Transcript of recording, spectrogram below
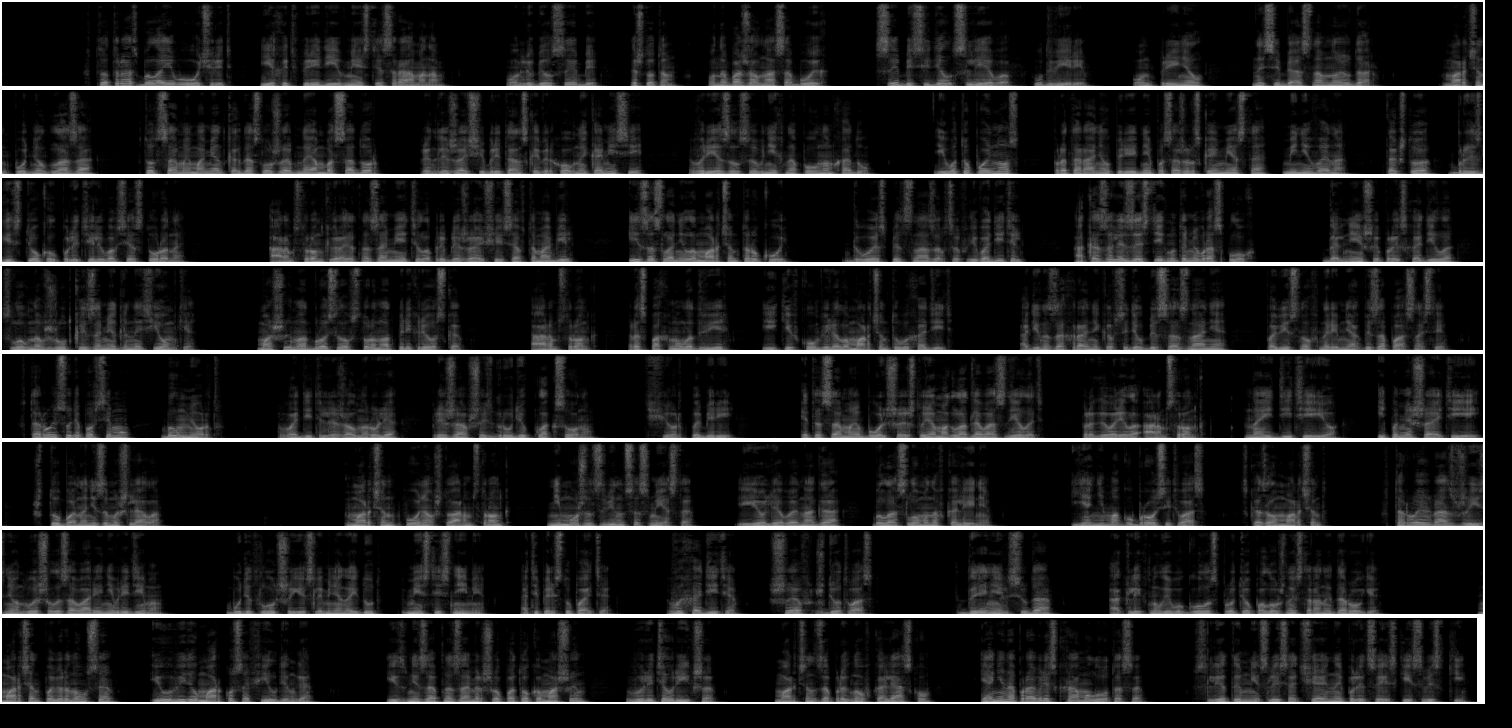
В тот раз была его очередь ехать впереди вместе с Раманом. Он любил Сэбби, да что там, он обожал нас обоих, Сыби сидел слева, у двери. Он принял на себя основной удар. Марчин поднял глаза в тот самый момент, когда служебный амбассадор, принадлежащий британской верховной комиссии, врезался в них на полном ходу. Его тупой нос протаранил переднее пассажирское место минивэна, так что брызги стекол полетели во все стороны. Армстронг, вероятно, заметила приближающийся автомобиль и заслонила Марчанта рукой. Двое спецназовцев и водитель оказались застигнутыми врасплох. Дальнейшее происходило словно в жуткой замедленной съемке. Машину отбросило в сторону от перекрестка. Армстронг распахнула дверь и кивком велела Марчанту выходить. Один из охранников сидел без сознания, повиснув на ремнях безопасности. Второй, судя по всему, был мертв. Водитель лежал на руле, прижавшись грудью к клаксону. «Черт побери!» «Это самое большее, что я могла для вас сделать», — проговорила Армстронг. «Найдите ее и помешайте ей, чтобы она не замышляла». Марчин понял, что Армстронг не может сдвинуться с места. Ее левая нога была сломана в колене. «Я не могу бросить вас», — сказал Марчант. Второй раз в жизни он вышел из аварии невредимым. «Будет лучше, если меня найдут вместе с ними. А теперь ступайте. Выходите. Шеф ждет вас». «Дэниэль, сюда!» — окликнул его голос с противоположной стороны дороги. Марчант повернулся и увидел Маркуса Филдинга. Из внезапно замершего потока машин вылетел рикша. Марчант запрыгнул в коляску, и они направились к храму Лотоса. Вслед им неслись отчаянные полицейские свистки.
